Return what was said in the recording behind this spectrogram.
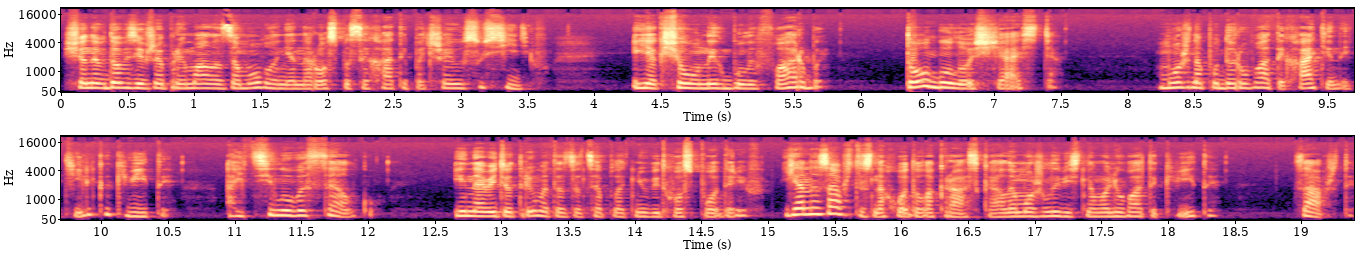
що невдовзі вже приймала замовлення на розписи хати печей у сусідів. І якщо у них були фарби, то було щастя. Можна подарувати хаті не тільки квіти, а й цілу веселку, і навіть отримати за це платню від господарів. Я не завжди знаходила краски, але можливість намалювати квіти завжди.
